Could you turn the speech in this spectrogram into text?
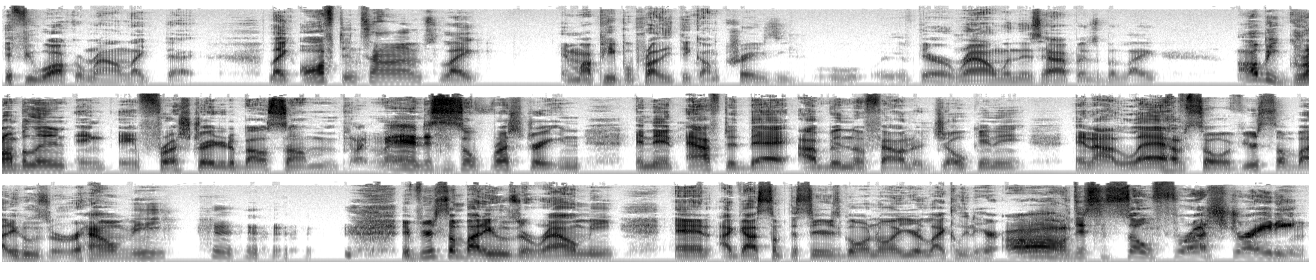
if you walk around like that. Like oftentimes, like, and my people probably think I'm crazy who if they're around when this happens, but like I'll be grumbling and, and frustrated about something. Like, man, this is so frustrating. And then after that, I've been found a joke in it and I laugh. So if you're somebody who's around me if you're somebody who's around me and I got something serious going on, you're likely to hear, "Oh, this is so frustrating,"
